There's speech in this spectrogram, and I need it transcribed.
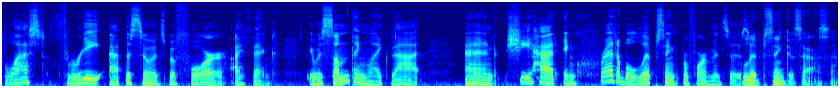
the last three episodes before, I think. It was something like that. And she had incredible lip sync performances. Lip sync assassin.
